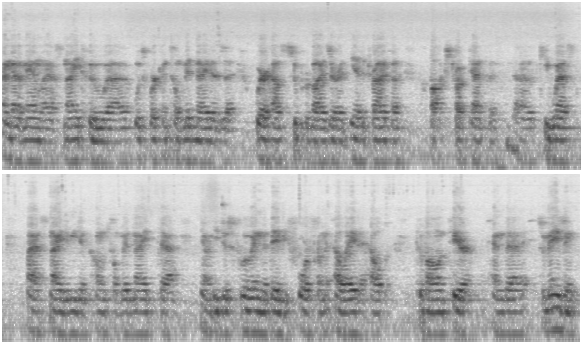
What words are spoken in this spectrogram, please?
I met a man last night who uh, was working till midnight as a warehouse supervisor, and he had to drive a, a box truck down to uh, Key West last night. He didn't get home till midnight. Uh, you know, he just flew in the day before from LA to help to volunteer, and uh, it's amazing.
